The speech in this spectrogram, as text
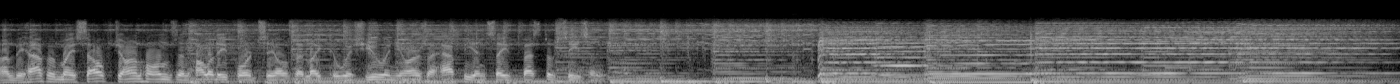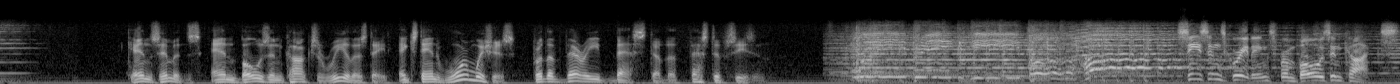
On behalf of myself, John Holmes, and Holiday Ford Sales, I'd like to wish you and yours a happy and safe festive season. Ken Simmons and Bowes and Cocks Real Estate extend warm wishes for the very best of the festive season. Season's greetings from Bowes and Cocks.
